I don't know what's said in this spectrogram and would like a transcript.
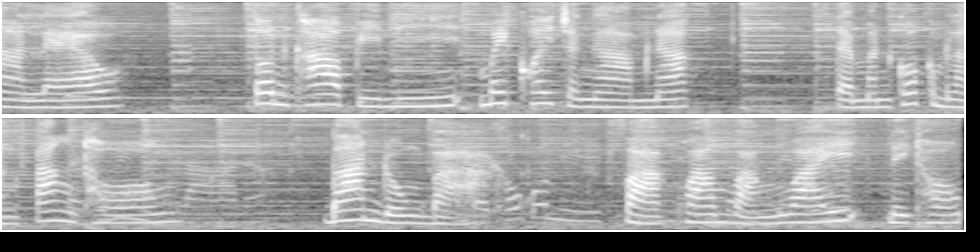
นานแล้ว ต้นข้าวปีนี้ไม่ค่อยจะงามนัก แต่มันก็กำลังตั้งท้อง บ้านดงบาก ฝากความหวังไว้ในท้อง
